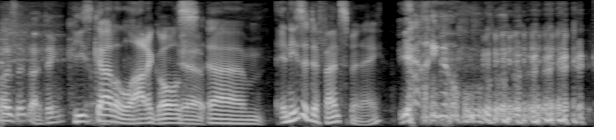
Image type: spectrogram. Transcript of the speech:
now, is it? I think. He's got a lot of goals, Yeah. um, and he's a defenseman, eh? yeah, I know.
